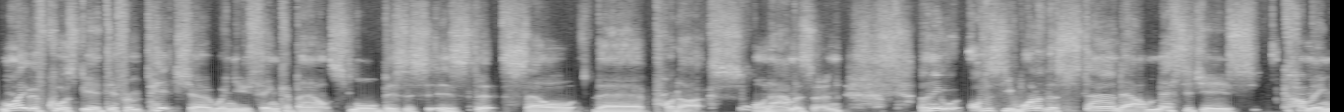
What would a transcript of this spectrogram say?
Might, of course, be a different picture when you think about small businesses that sell their products on Amazon. I think, obviously, one of the standout messages coming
